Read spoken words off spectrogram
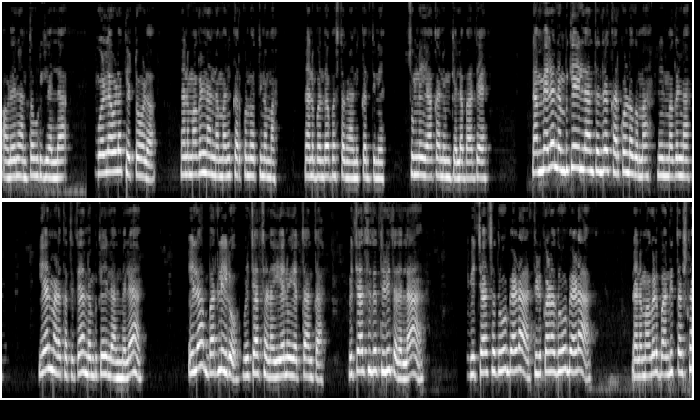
ಅವಳೇನು ಅಂಥ ಹುಡುಗಿ ಅಲ್ಲ. ಒಳ್ಳೆವಳ ಕೆಟ್ಟವಳು. ನನ್ನ ಮಗಳು ನನ್ನ ಮನೆಗೆ ಕರ್ಕೊಂಡು ಹೋಗ್ತೀನಮ್ಮ. ನಾನು ಬಂದೋಬಸ್ತಾಗ ನಾನು ಇಕ್ಕಂತೀನಿ ಸುಮ್ಮನೆ ಯಾಕ ನಿಮಗೆಲ್ಲ ಬಾಧೆ? ನಮ್ಮ ಮೇಲೆ ನಂಬಿಕೆ ಇಲ್ಲ ಅಂತಂದ್ರೆ ಕರ್ಕೊಂಡು ಹೋಗಮ್ಮ ನಿನ್ನ ಮಗಳನ್ನ. ಏನು ಮಾಡಕತ್ತೈತೆ ನಂಬಿಕೆ ಇಲ್ಲ ಅಂದಮೇಲೆ? ಇಲ್ಲ, ಬರಲಿ ಇರು, ವಿಚಾರಿಸೋಣ, ಏನು ಎತ್ತ ಅಂತ. ವಿಚಾರಿಸಿದ್ರೆ ತಿಳಿತದಲ್ಲ? ವಿಚಾರಿಸೋದು ಬೇಡ ತಿಳ್ಕೊಳ್ಳೋದು ಬೇಡ. ನನ್ನ ಮಗಳು ಬಂದಿದ ತಕ್ಷಣ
